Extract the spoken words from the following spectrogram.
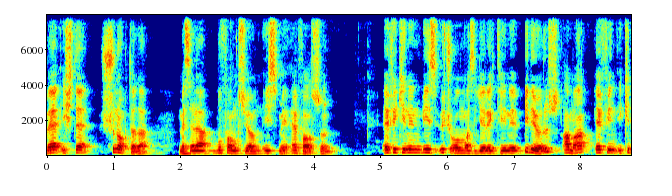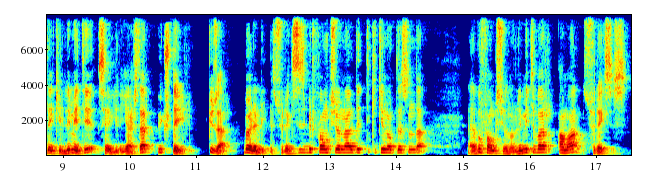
Ve işte şu noktada mesela bu fonksiyon ismi f olsun. F2'nin biz 3 olması gerektiğini biliyoruz ama f'in 2'deki limiti sevgili gençler 3 değil. Güzel. Böylelikle süreksiz bir fonksiyon elde ettik 2 noktasında. E, bu fonksiyonun limiti var ama süreksiz.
